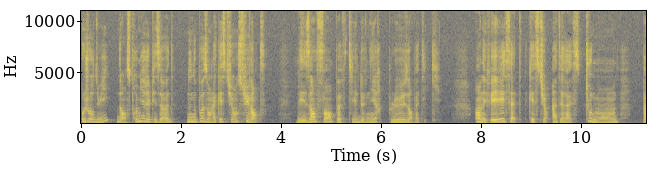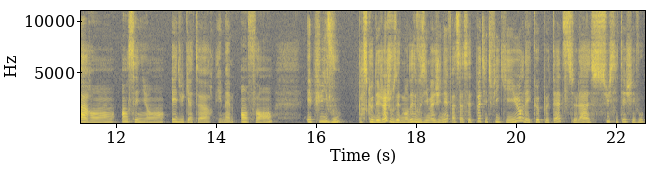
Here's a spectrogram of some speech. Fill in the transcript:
Aujourd'hui, dans ce premier épisode, nous nous posons la question suivante. Les enfants peuvent-ils devenir plus empathiques? En effet, cette question intéresse tout le monde, parents, enseignants, éducateurs et même enfants. Et puis vous, parce que déjà, je vous ai demandé de vous imaginer face à cette petite fille qui hurle et que peut-être cela a suscité chez vous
